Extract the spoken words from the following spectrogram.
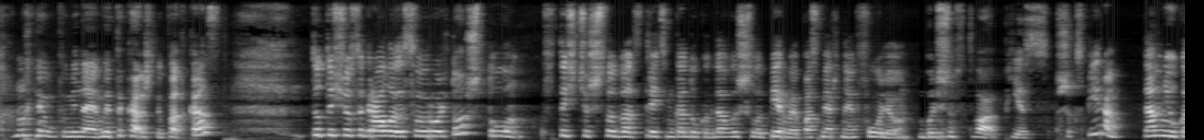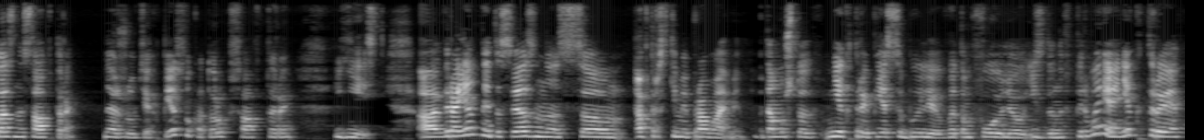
мы упоминаем это каждый подкаст, Тут еще сыграло свою роль то, что в 1623 году, когда вышло первое посмертное фолио большинства пьес Шекспира, там не указаны соавторы даже у тех пьес, у которых соавторы есть. А, вероятно, это связано с э, авторскими правами, потому что некоторые пьесы были в этом фолио изданы впервые, а некоторые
